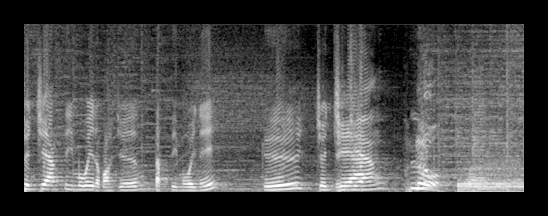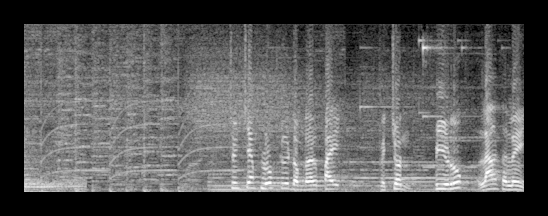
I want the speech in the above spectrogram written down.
ជញ្ជាំងទី1របស់យើងទឹកទី1នេះគឺជញ្ ជញ្ ជាំ ជាំ ង ងភ្លោះជញ្ជាំងភ្លោះគឺតម្រូវបែកកជន ពីររូបឡើងទៅលេង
